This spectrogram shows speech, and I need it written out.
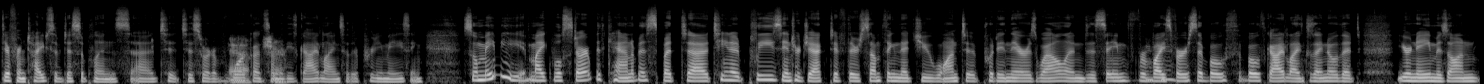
different types of disciplines uh, to, to sort of work Yeah, on some sure. of these guidelines. So they're pretty amazing. So maybe, Mike, we'll start with cannabis. But uh, Tina, please interject if there's something that you want to put in there as well. And the same for vice versa, both both guidelines, because I know that your name is on,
